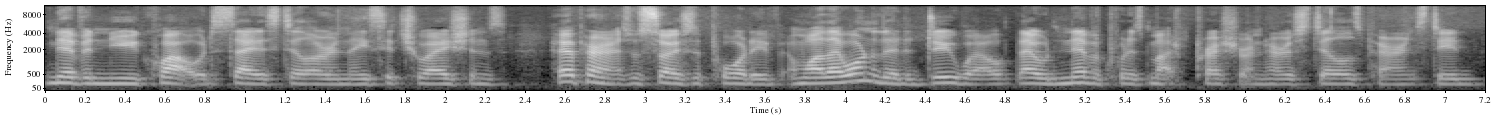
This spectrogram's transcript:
never knew quite what to say to Stella in these situations. Her parents were so supportive, and while they wanted her to do well, they would never put as much pressure on her as Stella's parents did.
